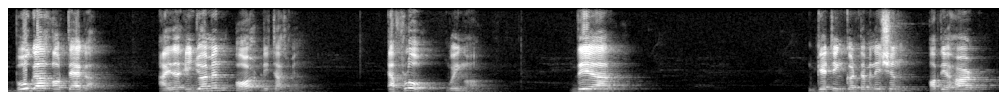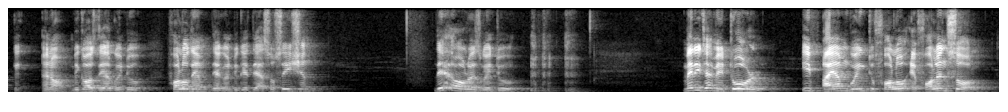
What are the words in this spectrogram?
boga or taga, either enjoyment or detachment, a flow going on. They are getting contamination of their heart, you know, because they are going to follow them, they are going to get the association. They are always going to... Many times I told, if I am going to follow a fallen soul,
